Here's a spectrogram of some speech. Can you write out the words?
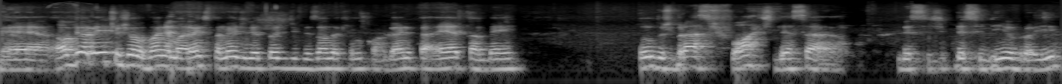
É, obviamente o Giovanni Amarante, também o diretor de divisão da Química Orgânica, é também um dos braços fortes dessa, desse, desse livro aí.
